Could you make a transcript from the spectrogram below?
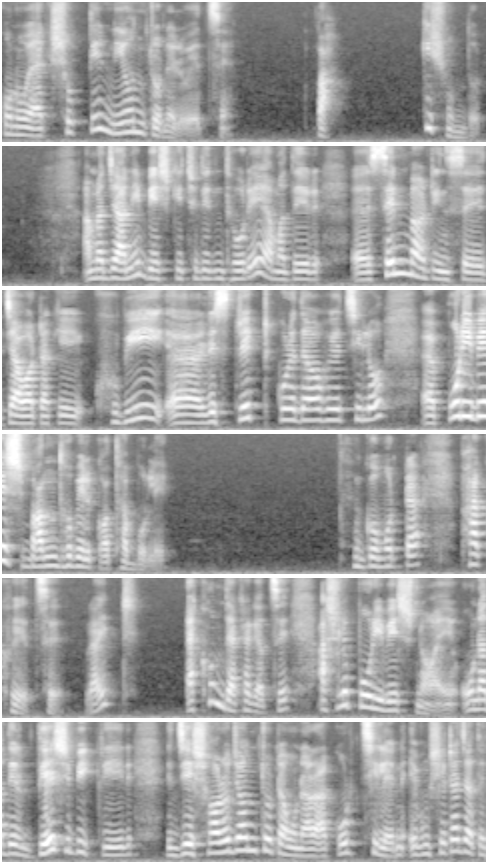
কোনো এক শক্তির নিয়ন্ত্রণে রয়েছে। বাহ, কি সুন্দর। আমরা জানি বেশ কিছুদিন ধরে আমাদের সেন্ট মার্টিনসে যাওয়াটাকে খুবই রেস্ট্রিক্ট করে দেওয়া হয়েছিল পরিবেশ বান্ধবের কথা বলে। গোমরটা ফাঁক হয়েছে রাইট এখন দেখা গেছে আসলে পরিবেশ নয়, ওনাদের দেশ বিক্রির যে ষড়যন্ত্রটা ওনারা করছিলেন এবং সেটা যাতে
